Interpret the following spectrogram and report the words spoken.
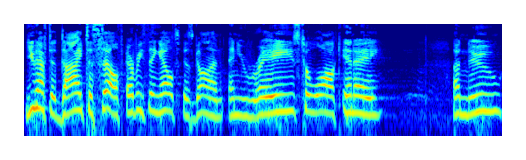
You have to die to self. Everything else is gone and you raise to walk in a, a new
